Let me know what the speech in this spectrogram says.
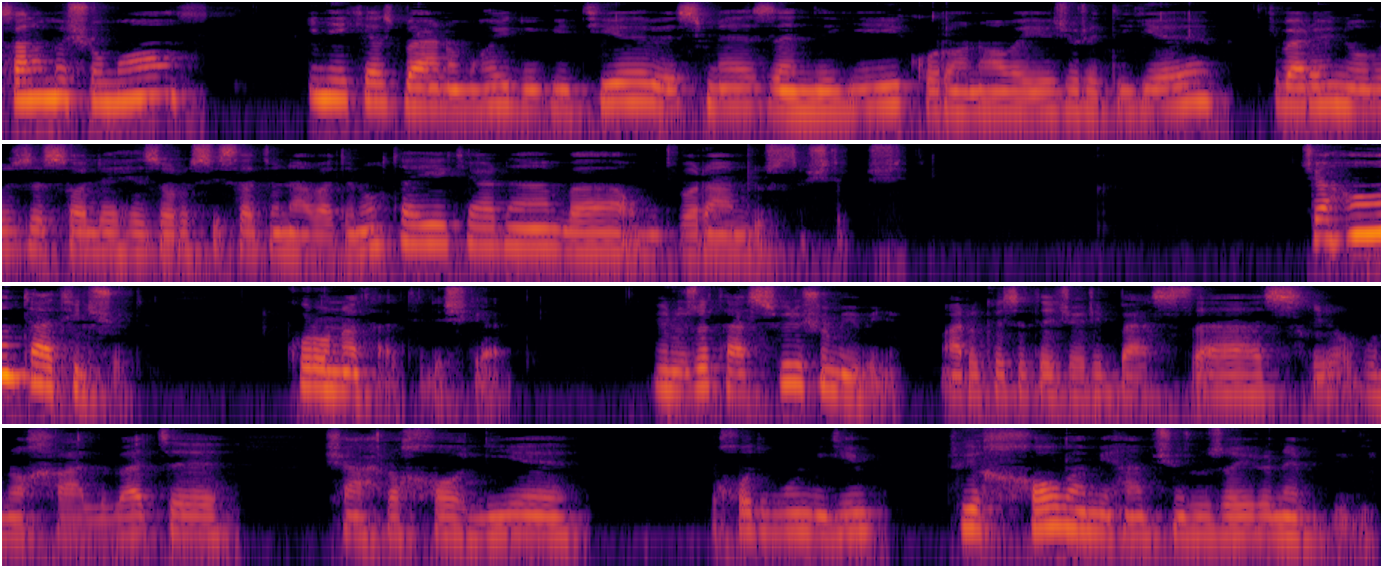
سلام به شما. این یکی از برنامه های دوگیتیه به اسم زندگی، کرونا و یه جور دیگه که برای نوروز سال 1399 تهیه کردم و امیدوارم دوست داشته باشید. جهان تعطیل شد. کرونا تعطیلش کرد. این روزا تصویرش رو می‌بینیم. مراکز تجاری بسته است خیابونا خلوت شهر خالیه. به خودمون میگیم توی خواب هم همچین روزایی رو نمی‌دیدیم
